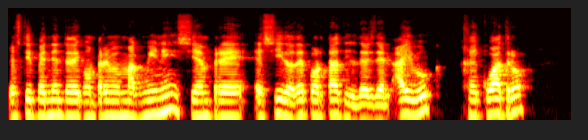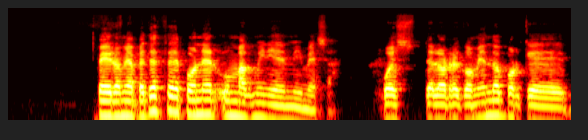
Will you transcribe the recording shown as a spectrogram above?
Yo estoy pendiente de comprarme un Mac Mini. Siempre he sido de portátil desde el iBook G4 pero me apetece poner un Mac Mini en mi mesa. Pues te lo recomiendo porque,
